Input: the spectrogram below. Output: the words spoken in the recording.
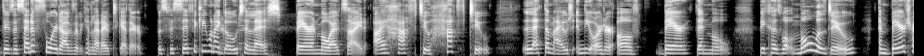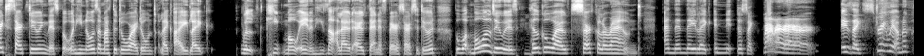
there's a set of four dogs that we can let out together, but specifically when I go to let Bear and Mo outside, I have to have to let them out in the order of Bear then Mo, because what Mo will do, and Bear tried to start doing this, but when he knows I'm at the door, I don't like I like will keep Mo in and he's not allowed out then if Bear starts to do it. But what Mo will do is hmm. he'll go out, circle around, and then they like and just like is like straight away. I'm like,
